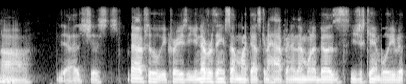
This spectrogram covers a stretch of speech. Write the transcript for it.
Uh, yeah, it's just absolutely crazy. You never think something like that's gonna happen, and then when it does, you just can't believe it.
